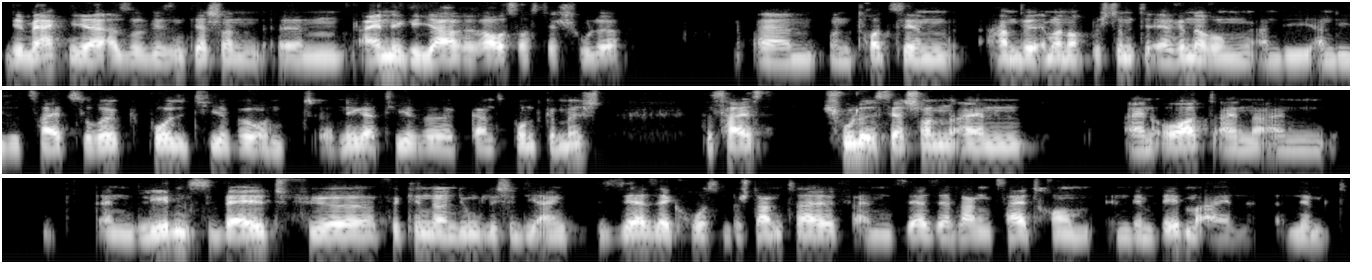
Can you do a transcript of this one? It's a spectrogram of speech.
Wir merken ja, also wir sind ja schon ähm, einige Jahre raus aus der Schule Ähm, und trotzdem haben wir immer noch bestimmte Erinnerungen an die, an diese Zeit zurück, positive und äh, negative, ganz bunt gemischt. Das heißt, Schule ist ja schon ein, ein Ort, ein, ein, ein Lebenswelt für, für Kinder und Jugendliche, die einen sehr, sehr großen Bestandteil für einen sehr, sehr langen Zeitraum in dem Leben einnimmt.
